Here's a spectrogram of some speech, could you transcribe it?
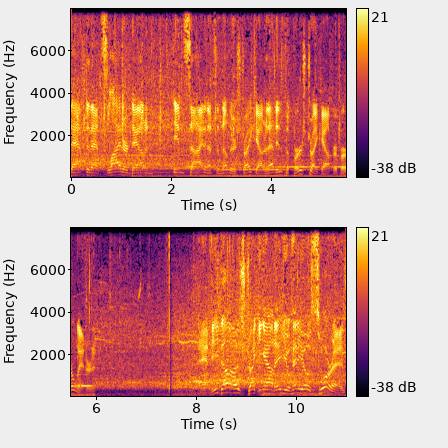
after that slider down and inside, and that's another strikeout. Or that is the first strikeout for Verlander. He does, striking out a Eugenio Suarez.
